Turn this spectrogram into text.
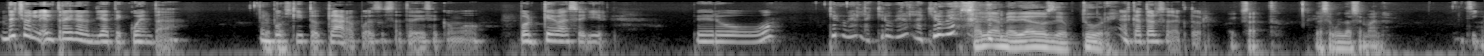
De hecho, el, el trailer ya te cuenta ¿Qué un pasa? poquito, claro, pues, o sea, te dice como por qué va a seguir. Pero quiero verla, quiero verla, quiero ver. Sale a mediados de octubre. El 14 de octubre. Exacto. La segunda semana. Así que,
